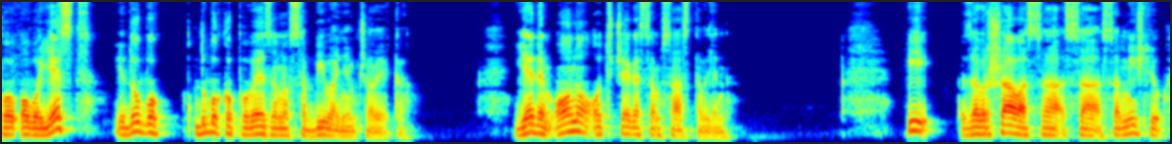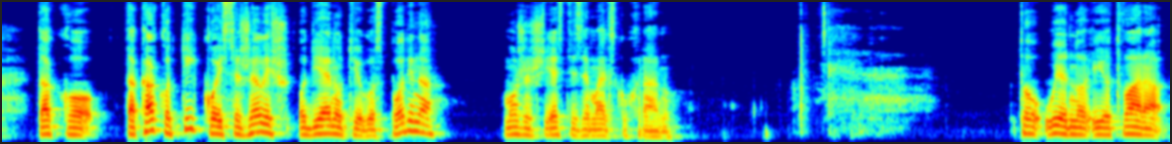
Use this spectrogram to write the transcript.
ovo jest, je duboko duboko povezano sa bivanjem čovjeka. Jedem ono od čega sam sastavljen. I završava sa, sa, sa mišlju tako, da kako ti koji se želiš odjenuti u gospodina, možeš jesti zemaljsku hranu. To ujedno i otvara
